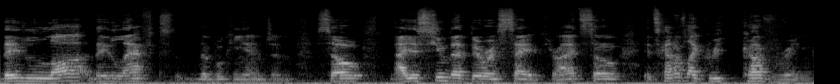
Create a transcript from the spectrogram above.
they law they left the booking engine. So I assume that they were saved, right? So it's kind of like recovering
